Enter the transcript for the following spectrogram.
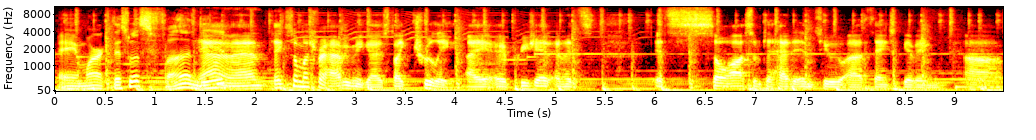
Hey, Mark, this was fun, dude. Yeah, man. Thanks so much for having me, guys. Like, truly, I, I appreciate it, and it's it's so awesome to head into uh, Thanksgiving, um,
